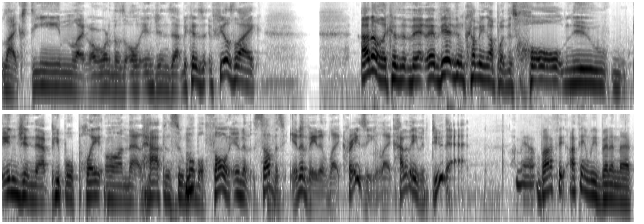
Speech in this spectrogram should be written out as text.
like Steam, like or one of those old engines that? Because it feels like. I don't know because they, they, had them coming up with this whole new engine that people play on that happens through hmm. mobile phone. In of itself is innovative like crazy. Like, how do they even do that? I mean, but I, feel, I think we've been in that,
